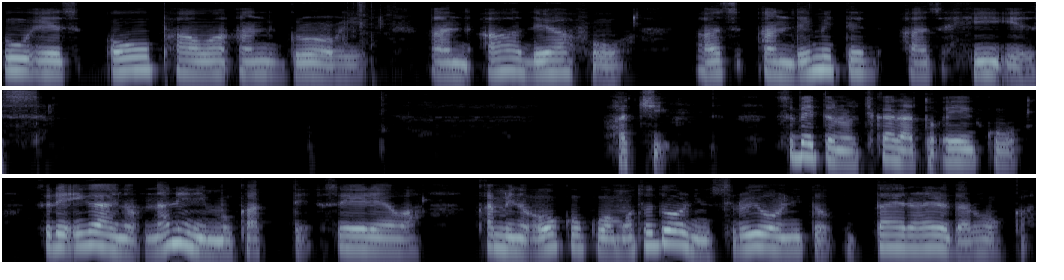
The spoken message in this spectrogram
who is all power and glory and are therefore as unlimited as he is. 8. すべての力と栄光、それ以外の何に向かって精霊は神の王国を元通りにするようにと訴えられるだろうか。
